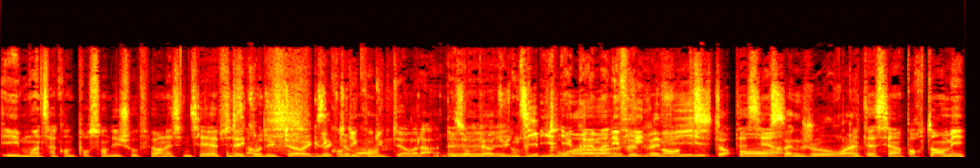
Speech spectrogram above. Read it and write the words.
et moins de 50% des chauffeurs à la SNCF. Des ça conducteurs, exactement. Des conducteurs, voilà. Ils ont Euh, perdu donc, 10 il y a quand même points un de effritement qui est assez en 5 jours. ouais. qui est assez important, mais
